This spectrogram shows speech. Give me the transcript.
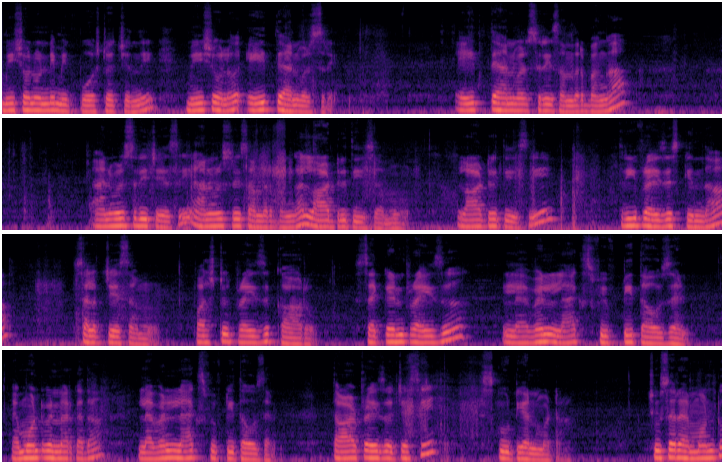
మీషో నుండి మీకు పోస్ట్ వచ్చింది. మీషోలో ఎయిత్ యానివర్సరీ. ఎయిత్ యానివర్సరీ సందర్భంగా యానివర్సరీ చేసి యానివర్సరీ సందర్భంగా లాటరీ తీసాము. లాటరీ తీసి త్రీ ప్రైజెస్ కింద సెలెక్ట్ చేసాము. First prize car. Second prize eleven lakhs fifty thousand. Amount విన్నారు కదా? Eleven lakhs fifty thousand. Third prize వచ్చేసి స్కూటీ అనమాట చూసారా amount?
